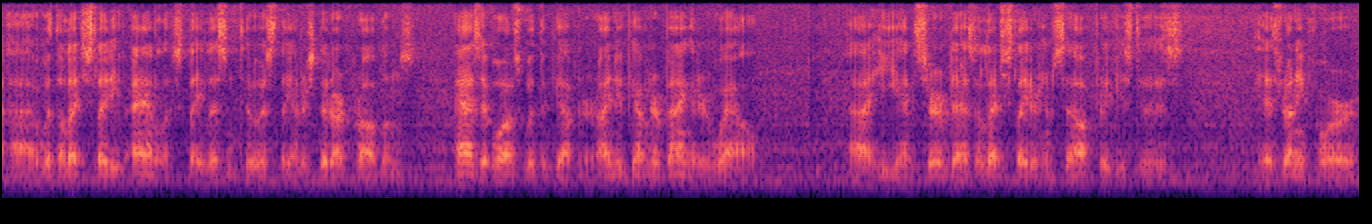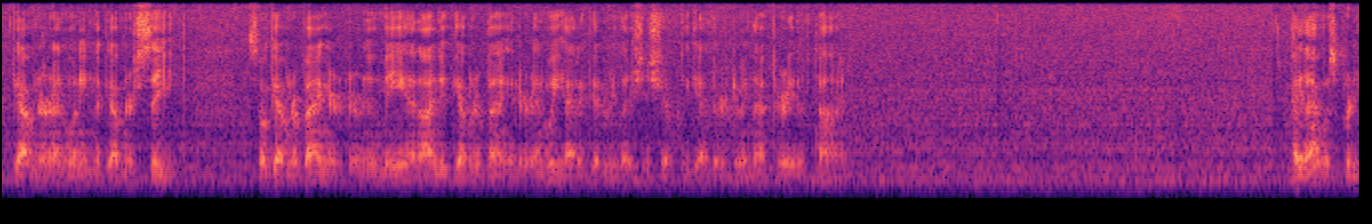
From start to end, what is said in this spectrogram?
uh, with the legislative analysts, they listened to us, they understood our problems, as it was with the governor. I knew Governor Bangerter well. Uh, he had served as a legislator himself previous to his, his running for governor and winning the governor's seat. So Governor Bangerter knew me, and I knew Governor Bangerter, and we had a good relationship together during that period of time. Hey, that was pretty.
